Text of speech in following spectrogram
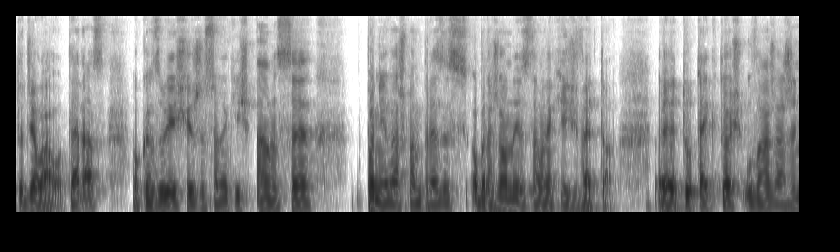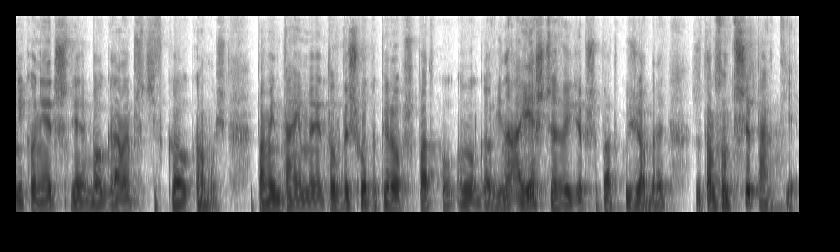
to działało. Teraz okazuje się, że są jakieś anse, ponieważ pan prezes obrażony jest na jakieś weto. E, Tutaj ktoś uważa, że niekoniecznie, bo gramy przeciwko komuś. Pamiętajmy, to wyszło dopiero w przypadku e, Gowina, a jeszcze wyjdzie w przypadku Ziobry, że tam są trzy partie,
